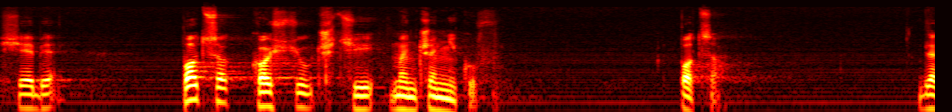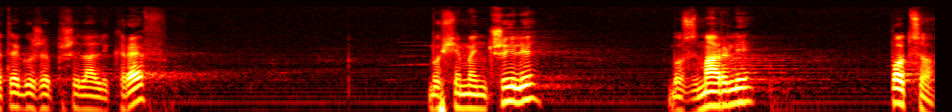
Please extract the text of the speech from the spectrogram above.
siebie, po co Kościół czci męczenników? Po co? Dlatego, że przylali krew, bo się męczyli, bo zmarli. Po co?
